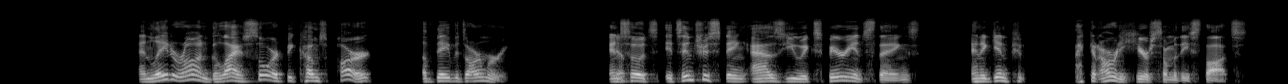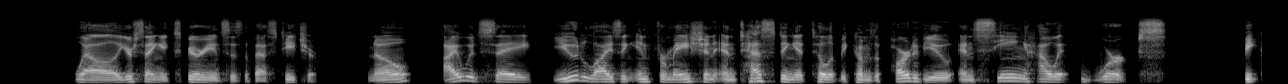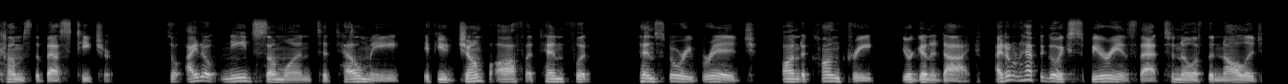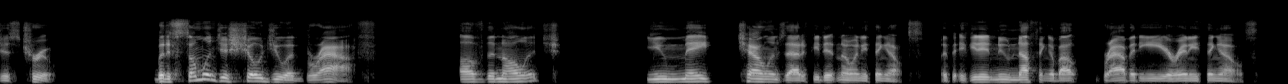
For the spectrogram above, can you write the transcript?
And later on, Goliath's sword becomes part of David's armory. And Yep. so it's it's interesting as you experience things. And again, I can already hear some of these thoughts. Well, you're saying experience is the best teacher. No, I would say utilizing information and testing it till it becomes a part of you and seeing how it works becomes the best teacher. So I don't need someone to tell me if you jump off a 10 foot, 10 story bridge onto concrete, you're going to die. I don't have to go experience that to know if the knowledge is true. But if someone just showed you a graph of the knowledge, you may challenge that if you didn't know anything else, if, if you didn't knew nothing about gravity or anything else.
